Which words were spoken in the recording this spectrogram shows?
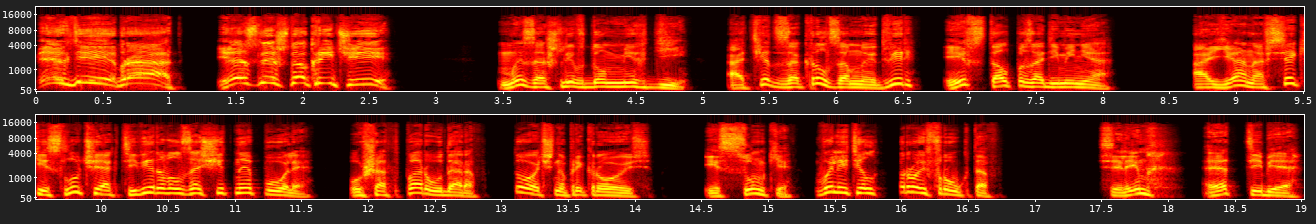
«Мехди, брат, если что, кричи!» Мы зашли в дом Мехди. Отец закрыл за мной дверь и встал позади меня. А я на всякий случай активировал защитное поле. Уж от пары ударов точно прикроюсь. Из сумки вылетел рой фруктов. «Селим, это тебе.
